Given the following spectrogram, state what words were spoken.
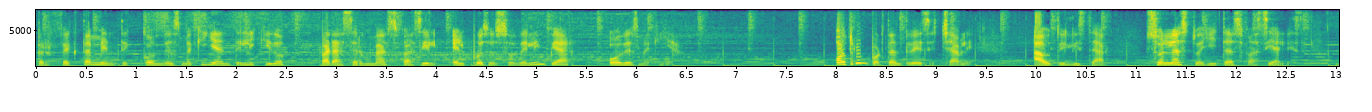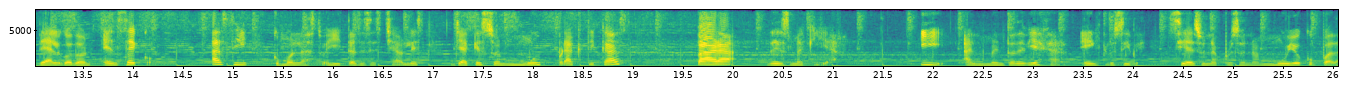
perfectamente con desmaquillante líquido para hacer más fácil el proceso de limpiar o desmaquillar. Otro importante desechable a utilizar son las toallitas faciales de algodón en seco así como las toallitas desechables ya que son muy prácticas para desmaquillar. y al momento de viajar e inclusive si eres una persona muy ocupada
